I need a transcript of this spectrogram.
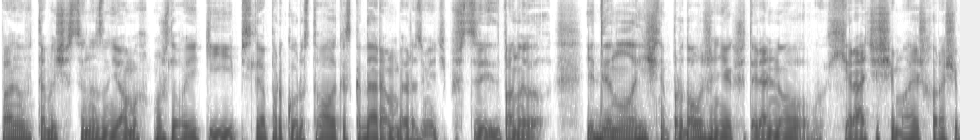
певно, в тебе частина знайомих, можливо, які після паркуру ставали каскадерами, бо я розумію, типу, що це, певно, єдине логічне продовження, якщо ти реально херачиш і маєш хороші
